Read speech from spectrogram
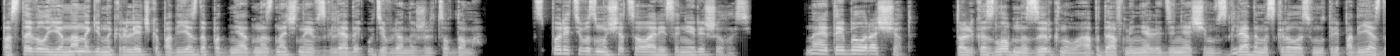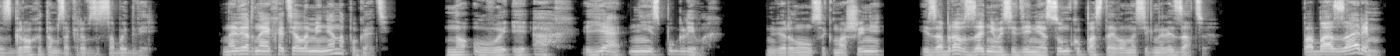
Поставил ее на ноги на крылечко подъезда под неоднозначные взгляды удивленных жильцов дома. Спорить и возмущаться Лариса не решилась. На это и был расчет. Только злобно зыркнула, обдав меня леденящим взглядом и скрылась внутри подъезда, с грохотом закрыв за собой дверь. Наверное, хотела меня напугать. Но, увы и ах, я не испугливых. Вернулся к машине и, забрав с заднего сиденья сумку, поставил на сигнализацию. «Побазарим?»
